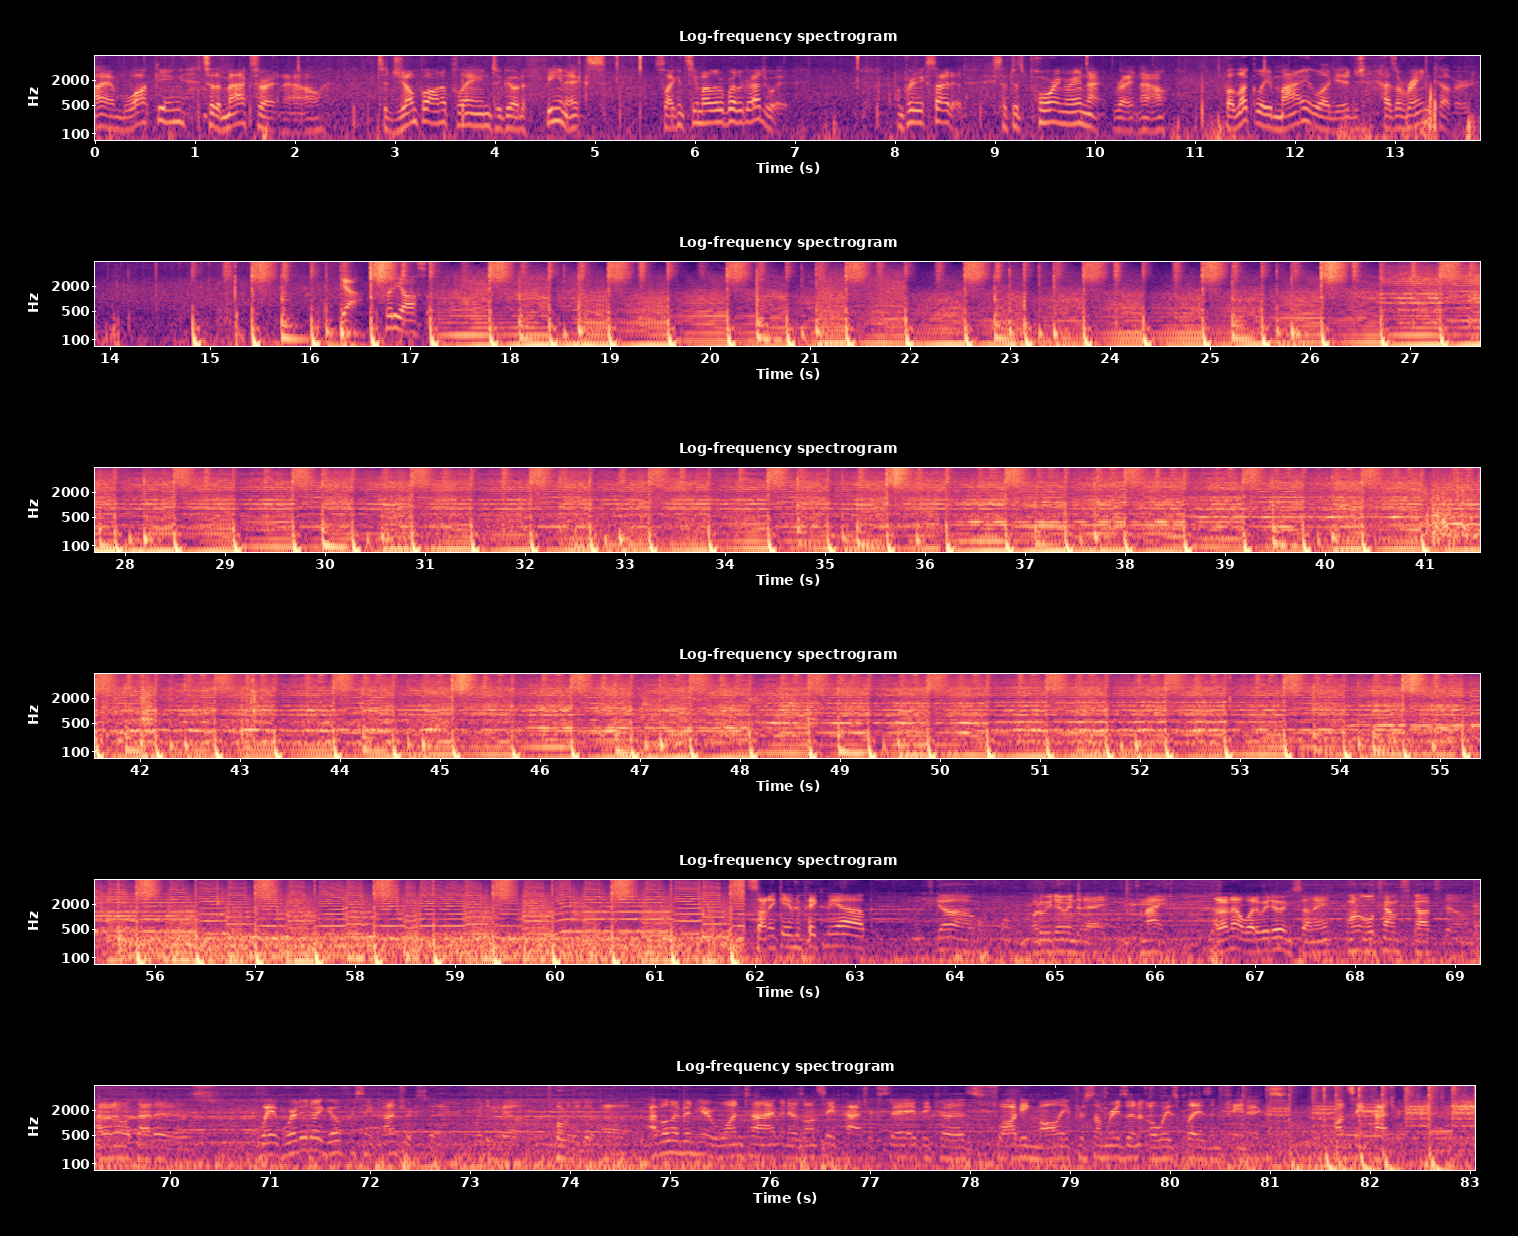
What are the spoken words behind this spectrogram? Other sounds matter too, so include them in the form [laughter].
I am walking to the max right now to jump on a plane to go to Phoenix so I can see my little brother graduate. I'm pretty excited, except it's pouring rain right now. But luckily my luggage has a rain cover. Yeah, pretty awesome. Came to pick me up. Let's go. What are we doing today? Tonight? I don't know. What are we doing, Sonny? On Old Town Scottsdale. I don't know what that is. Wait, where did I go for St. Patrick's Day? Where did we go? Totally different. Uh, I've only been here one time, and it was on St. Patrick's Day because Flogging Molly, for some reason, always plays in Phoenix on St. Patrick's Day.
